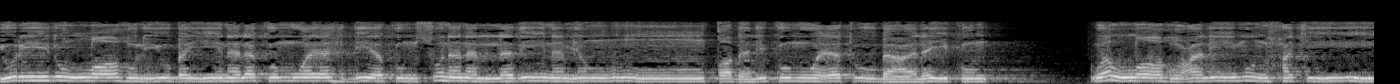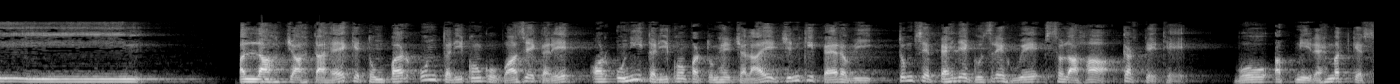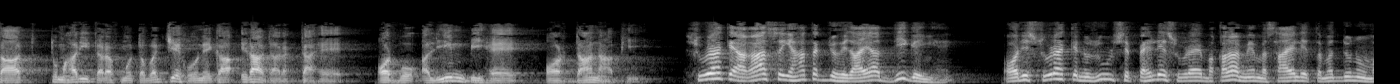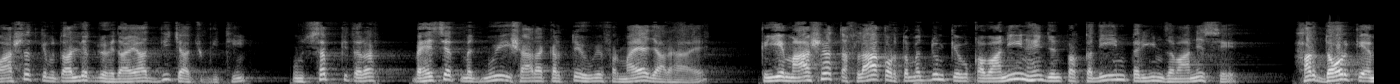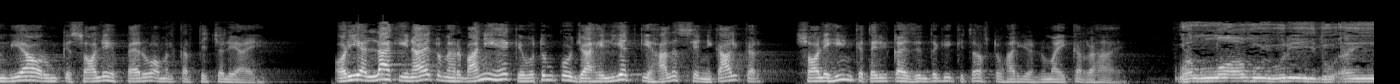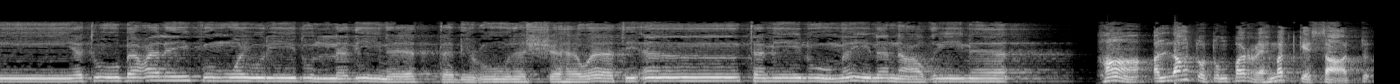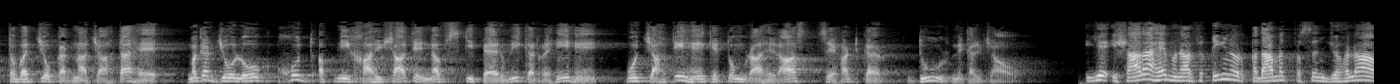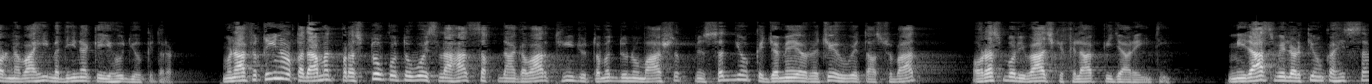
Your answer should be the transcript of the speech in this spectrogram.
يريد الله ليبين لكم ويهديكم سنن الذين من قبلكم ويتوب عليكم والله عليم حكيم اللہ چاہتا ہے کہ تم پر ان طریقوں کو واضح کرے اور انہی طریقوں پر تمہیں چلائے جن کی پیروی تم سے پہلے گزرے ہوئے صلاحہ کرتے تھے۔ وہ اپنی رحمت کے ساتھ تمہاری طرف متوجہ ہونے کا ارادہ رکھتا ہے اور وہ علیم بھی ہے اور دانا بھی۔ سورہ کے آغاز سے یہاں تک جو ہدایات دی گئی ہیں اور اس سورہ کے نزول سے پہلے سورہ بقرہ میں مسائل تمدن و معاشرت کے متعلق جو ہدایات دی جا چکی تھیں، ان سب کی طرف بحثیت مجموعی اشارہ کرتے ہوئے فرمایا جا رہا ہے کہ یہ معاشرت، اخلاق اور تمدن کے وہ قوانین ہیں جن پر قدیم ترین زمانے سے ہر دور کے انبیاء اور ان کے صالح پیرو عمل کرتے چلے آئے ہیں۔ اور یہ اللہ کی عنایت و مہربانی ہے کہ وہ تم کو جاہلیت کی حالت سے نکال کر صالحین کے طریقہ زندگی کی طرف تمہاری رہنمائی کر رہا ہے۔ والله يريد أن يتوب عليكم ويريد الذين يتبعون الشهوات أن تميلوا ميلا عظيما ہاں اللہ تو تم پر رحمت کے ساتھ توجہ کرنا چاہتا ہے۔ مگر جو لوگ خود اپنی خواہشات نفس کی پیروی کر رہے ہیں، وہ چاہتے ہیں کہ تم راہ راست سے ہٹ کر دور نکل جاؤ۔ یہ اشارہ ہے منافقین اور قدامت پسند جوہلا اور نواحی مدینہ کے یہودیوں کی طرف۔ منافقین اور قدامت پرستوں کو تو وہ اصلاحات سخت ناگوار تھیں جو تمدن و معاشرت میں صدیوں کے جمے اور رچے ہوئے تعصبات اور رسم و رواج کے خلاف کی جا رہی تھیں۔ میراث میں لڑکیوں کا حصہ،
